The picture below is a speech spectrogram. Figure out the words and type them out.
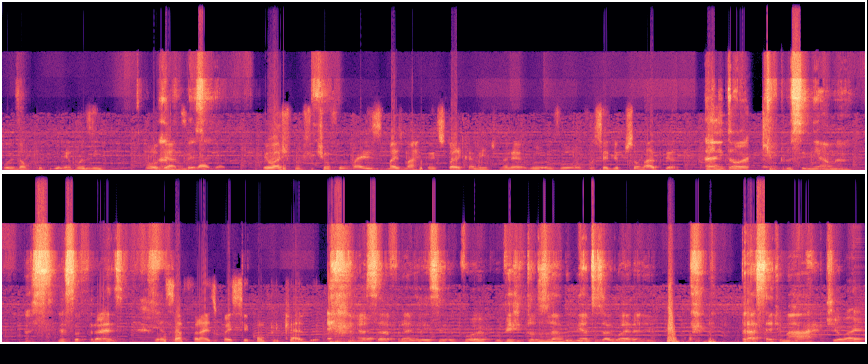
Pô, dá um pouco de nervosinho. Pô, Ah, viado, sei mas- lá, viado. Eu acho que o Fiction foi o mais, mais marcante historicamente, mano. Eu vou, eu vou, eu vou ceder pro seu lado, cara. É, então, eu acho que pro cinema, essa frase, Essa frase vai ser complicada. essa frase vai ser, pô, eu perdi todos os argumentos agora, né? pra sétima arte, eu acho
